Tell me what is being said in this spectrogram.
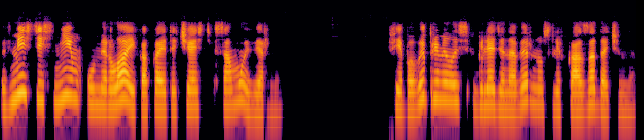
Вместе с ним умерла и какая-то часть самой Верны. Феба выпрямилась, глядя на Верну слегка озадаченно.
